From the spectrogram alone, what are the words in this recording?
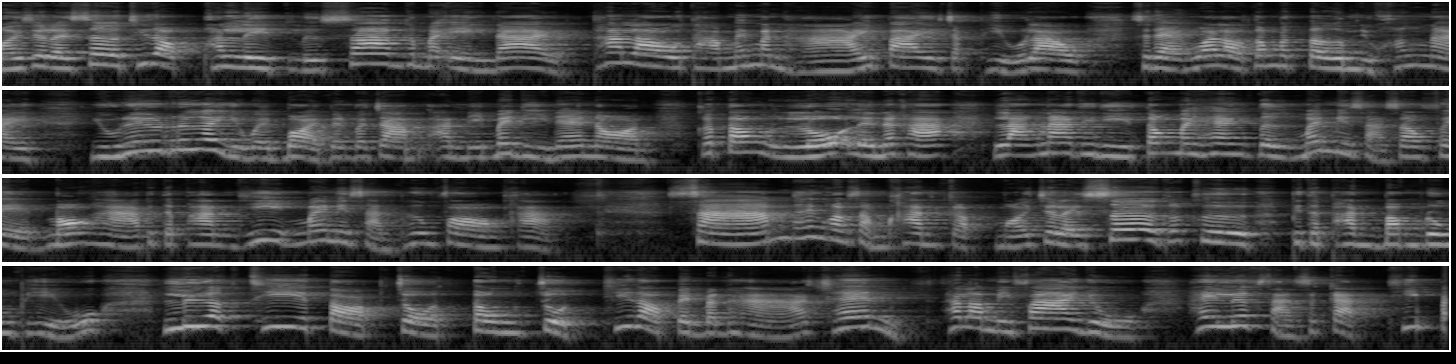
มอยเจอไรเซอร์ที่เราผลิตหรือสร้างขึ้นมาเองได้ ถ้าเราทำให้มันหายไปจากผิวเรา แสดงว่าเราต้องมาเติมอยู่ข้างใน อยู่เรื่อยๆอยู่บ่อยๆเป็นประจำอันนี้ไม่ดีแน่นอน ก็ต้องโละเลยนะคะล้างหน้าที่ดีต้องไม่แห้งตึง ไม่มีสารซัลเฟตมองหาผลิตภัณฑ์ที่ไม่มีสารเพิ่มฟองค่ะ 3. ให้ความสำคัญกับมอยเจอไรเซอร์ก็คือผลิตภัณฑ์บำรุงผิว เลือกที่ตอบโจทย์ตรงจุดที่เราเป็นปัญหา เช่น ถ้าเรามีฝ้าอยู่ให้เลือกสารสกัดที่ไป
